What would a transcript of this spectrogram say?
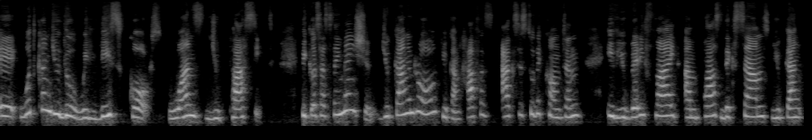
uh, what can you do with this course once you pass it? Because as I mentioned, you can enroll, you can have access to the content. If you verified and pass the exams, you can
